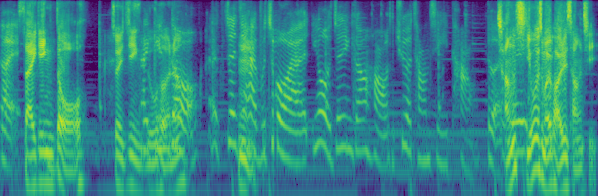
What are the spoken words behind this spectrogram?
对。最近都最近如何呢？最近还不错哎、欸嗯，因为我最近刚好去了长崎一趟。对。长崎为什么会跑去长崎？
